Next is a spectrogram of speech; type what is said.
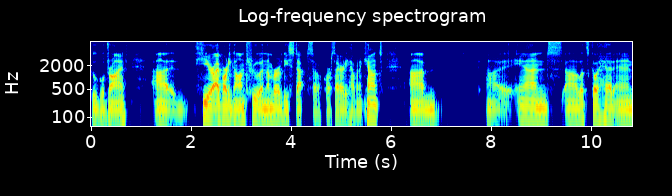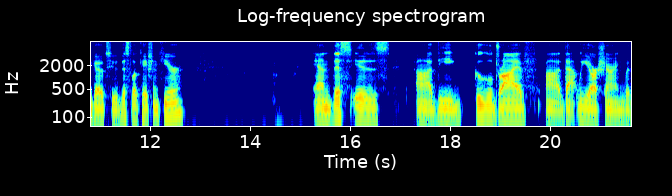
Google Drive. here, I've already gone through a number of these steps. So of course, I already have an account. Um, uh, and uh, let's go ahead and go to this location here. And this is uh, the Google Drive uh, that we are sharing with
